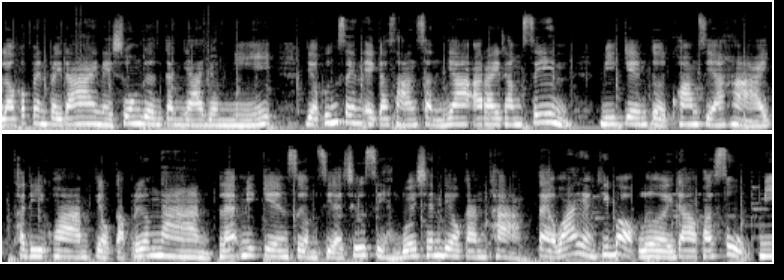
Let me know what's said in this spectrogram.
แล้วก็เป็นไปได้ในช่วงเดือนกันยายนนี้ อย่าเพิ่งเซ็นเอกสารสัญญาอะไรทั้งสิ้น มีเกณฑ์เกิดความเสียหาย คดีความเกี่ยวกับเรื่องงาน และมีเกณฑ์เสื่อมเสียชื่อเสียงด้วยเช่นเดียวกันค่ะ แต่ว่าอย่างที่บอกเลยดาวพระศุกร์มี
